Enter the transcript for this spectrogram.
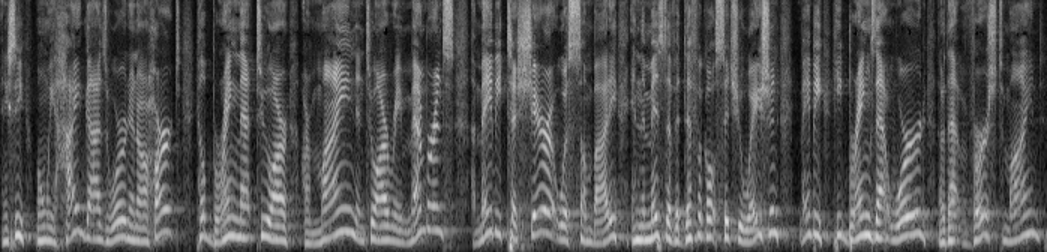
And you see, when we hide God's word in our heart, He'll bring that to our, our mind and to our remembrance, uh, maybe to share it with somebody in the midst of a difficult situation. Maybe He brings that word or that verse to mind,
